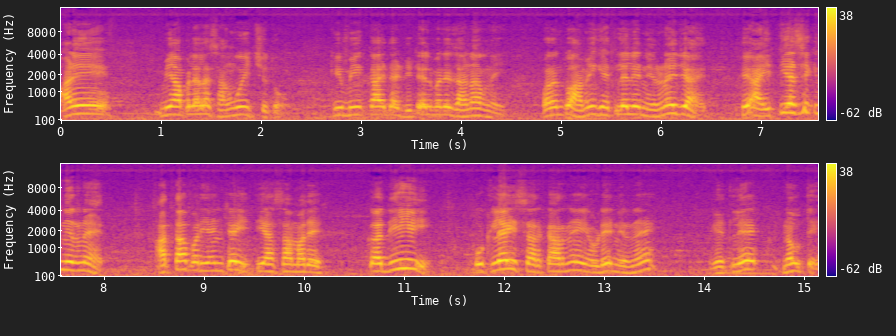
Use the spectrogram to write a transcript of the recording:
आणि मी आपल्याला सांगू इच्छितो की मी काय त्या डिटेलमध्ये जाणार नाही. परंतु आम्ही घेतलेले निर्णय जे आहेत हे ऐतिहासिक निर्णय आहेत. आतापर्यंतच्या इतिहासामध्ये कधीही कुठल्याही सरकारने एवढे निर्णय घेतले नव्हते.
